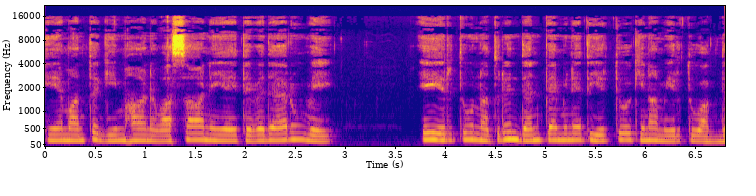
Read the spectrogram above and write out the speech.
හේමන්ත ගිම්හාන වස්සානයයි තෙවදෑරුම් වෙයි. ඒ ඍතුන් අතුරින් දැන් පැමිණ ඇති ඍතුව කිනම් ඍතුවක්ද?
